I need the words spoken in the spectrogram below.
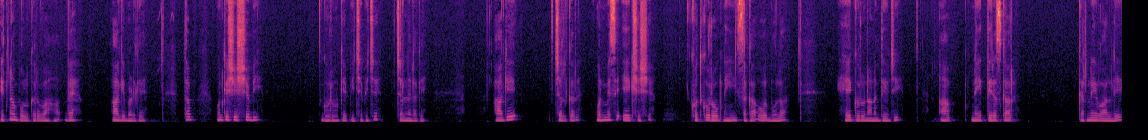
इतना बोलकर वहाँ, वह आगे बढ़ गए। तब उनके शिष्य भी गुरु के पीछे पीछे चलने लगे। आगे चलकर उनमें से एक शिष्य खुद को रोक नहीं सका और बोला, हे गुरु नानक देव जी, आपने तिरस्कार करने वाले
